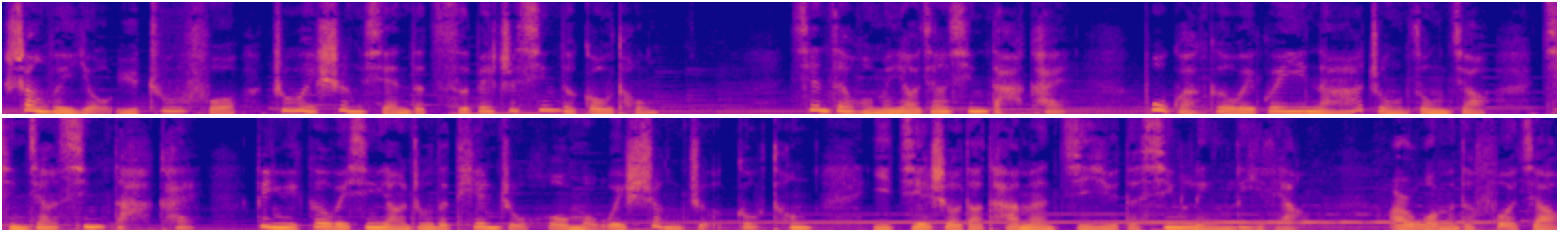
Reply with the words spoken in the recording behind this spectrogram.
尚未有与诸佛、诸位圣贤的慈悲之心的沟通。现在我们要将心打开，不管各位皈依哪种宗教，请将心打开，并与各位信仰中的天主或某位圣者沟通，以接受到他们给予的心灵力量。而我们的佛教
